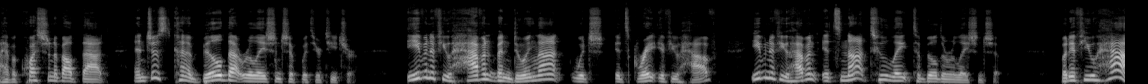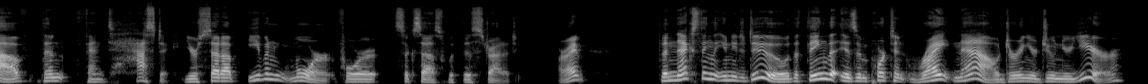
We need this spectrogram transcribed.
I have a question about that, and just kind of build that relationship with your teacher. Even if you haven't been doing that, which it's great if you have, even if you haven't, it's not too late to build a relationship. But if you have, then fantastic. You're set up even more for success with this strategy. All right. The next thing that you need to do, the thing that is important right now during your junior year,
